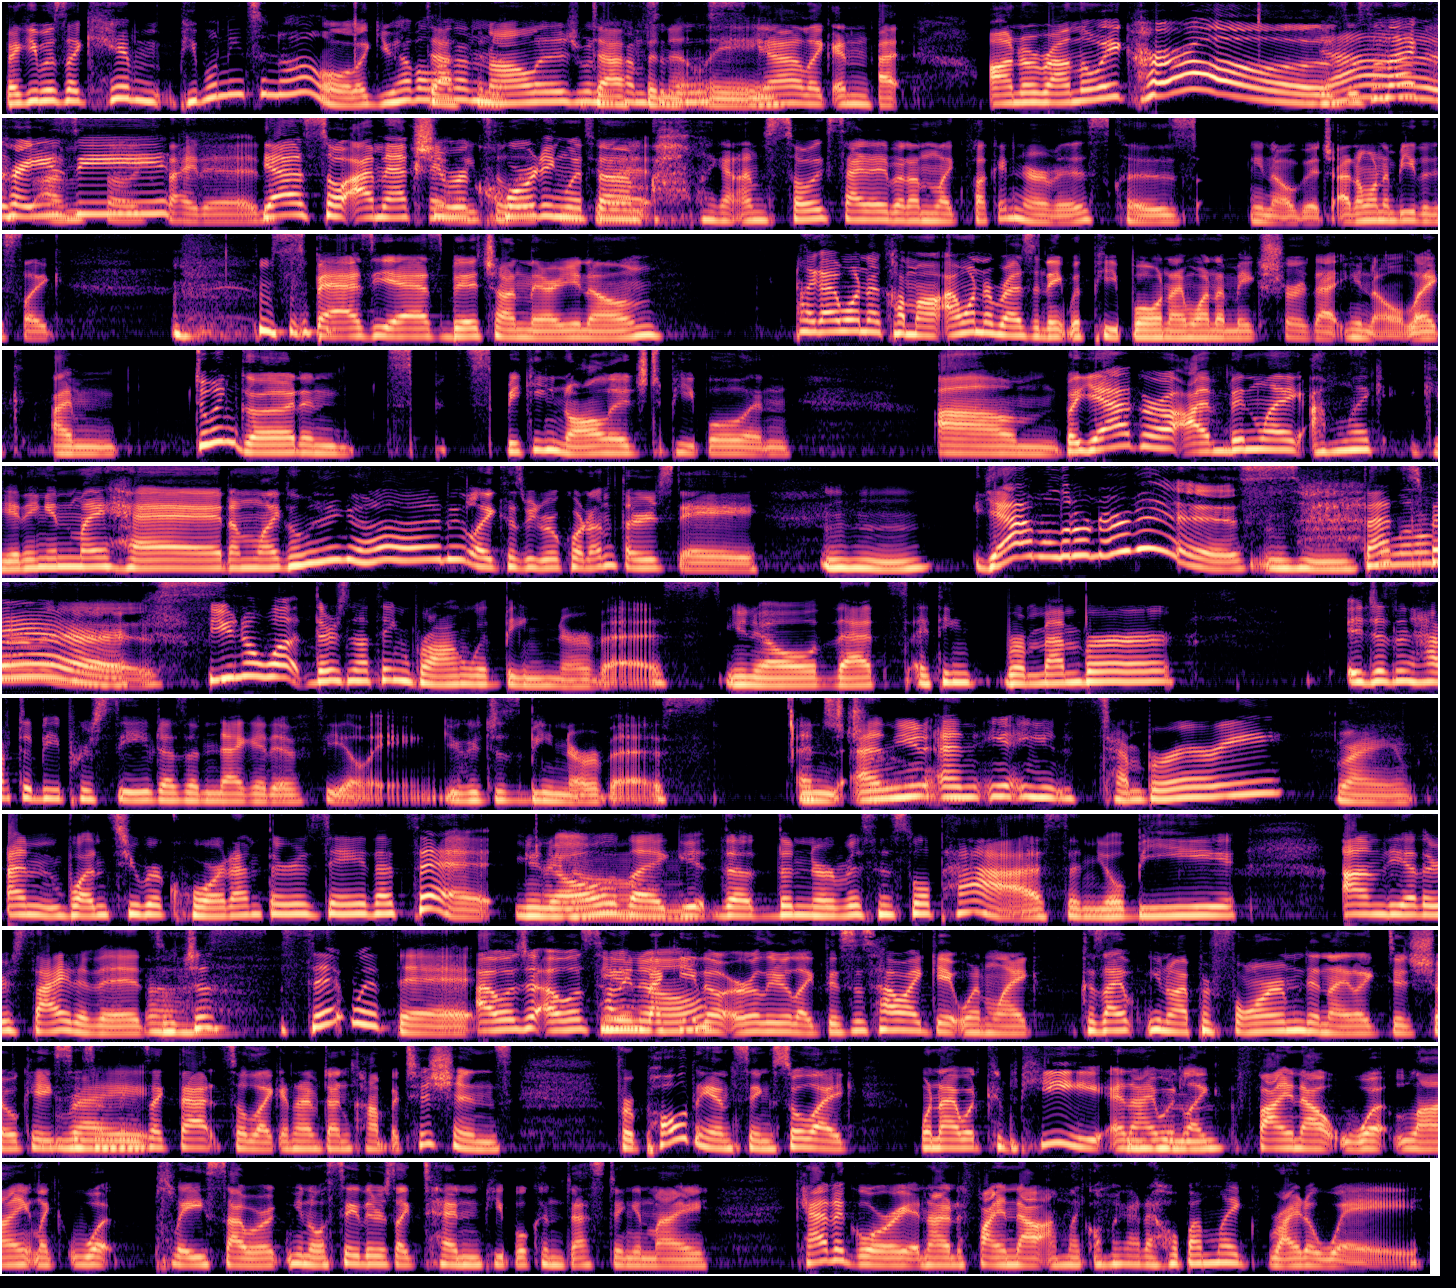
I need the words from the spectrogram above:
Becky was like, "Him, people need to know. Like, you have a lot of knowledge when it comes to definitely. this. Yeah, like and at, on around the way curls. Isn't Yes, that I'm so crazy? excited. Yeah. So I'm actually Can't recording with them. it. Oh my god, I'm so excited, but I'm like fucking nervous because you know, bitch, I don't want to be this like spazzy ass bitch on there, you know? Like I want to come out, I want to resonate with people and I want to make sure that, you know, like I'm doing good and sp- speaking knowledge to people and um but yeah, girl, I've been like I'm like getting in my head. I'm like, "Oh my god." Like cuz we record on Thursday. Mm-hmm. Yeah, I'm a little nervous. Mm-hmm. That's little fair. nervous. You know what? There's nothing wrong with being nervous. You know, that's, I think, remember, it doesn't have to be perceived as a negative feeling. You could just be nervous. And, and you, and you- it's temporary. Right. And once you record on Thursday, that's it. You know, know. like the, the nervousness will pass and you'll be on the other side of it. So just sit with it. I was I was telling You know? Becky though earlier, like this is how I get when like because I you know I performed and I like did showcases and things like that. So like and I've done competitions for pole dancing. So like when I would compete and I would Mm-hmm. like find out what line like what place I would you know say there's like ten people contesting in my category and I'd find out I'm like oh my god I hope I'm like right away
